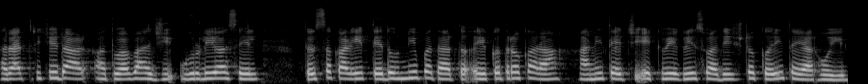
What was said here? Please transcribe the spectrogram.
रात्रीची डाळ अथवा भाजी उरली असेल तर सकाळी ते दोन्ही पदार्थ एकत्र करा आणि त्याची एक वेगळी स्वादिष्ट करी तयार होईल.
